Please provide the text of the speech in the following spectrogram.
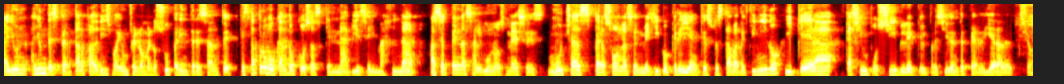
hay un, hay un despertar padrísimo, hay un fenómeno súper interesante que está provocando cosas que nadie se imaginaba. Hace apenas algunos meses, muchas personas en México creían que esto estaba definido y que era casi imposible que el presidente perdiera la elección.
